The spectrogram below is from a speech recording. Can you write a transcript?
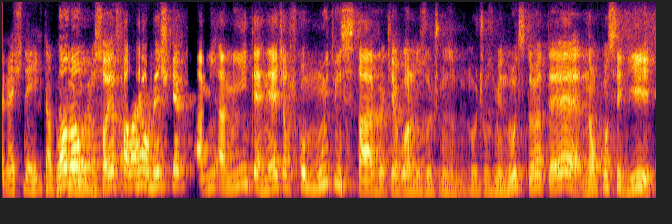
Internet do Henrique tá um pouco. Não, não, eu só ia falar realmente que a minha, a minha internet ela ficou muito instável aqui agora nos últimos, nos últimos minutos, então eu até não consegui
